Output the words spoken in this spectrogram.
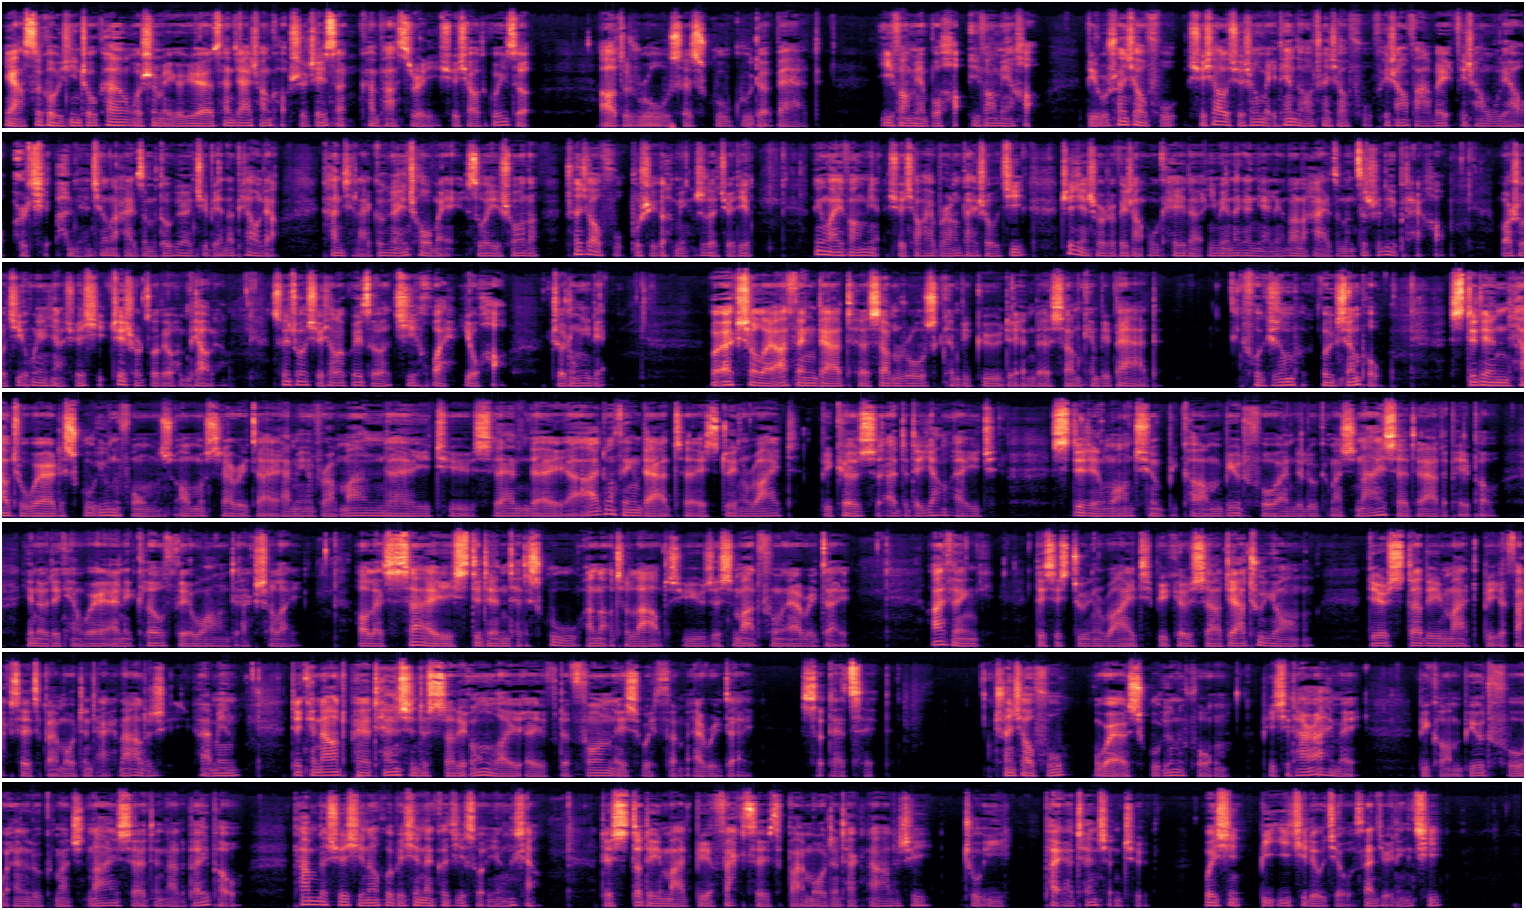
雅思口语新周刊，我是每个月参加一场考试。Jason 看 Part Three 学校的规则，Are the rules at school good or bad？一方面不好，一方面好。比如穿校服，学校的学生每天都要穿校服，非常乏味，非常无聊，而且很年轻的孩子们都愿意去变得漂亮，看起来更愿意臭美。所以说呢，穿校服不是一个很明智的决定。另外一方面，学校还不让带手机，这件事是非常 OK 的，因为那个年龄段的孩子们自制力不太好，玩手机会影响学习，这事儿做得又很漂亮。所以说学校的规则既坏又好。折中一点。Well, actually, I think that uh, some rules can be good and uh, some can be bad. For example, for example, students have to wear the school uniforms almost every day. I mean, from Monday to Sunday. I don't think that uh, it's doing right because at the young age, students want to become beautiful and look much nicer than other people. You know, they can wear any clothes they want actually. Or let's say students at school are not allowed to use a smartphone every day. I think this is doing right because uh, they are too young. Their study might be affected by modern technology. I mean, they cannot pay attention to study only if the phone is with them every day. So that's it. 穿校服 wear school uniform 比其他人爱美，become beautiful and look much nicer than other people。他们的学习呢会被现代科技所影响。Their study might be affected by modern technology。注意，pay attention to。微信 b 一七六九三九零七。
